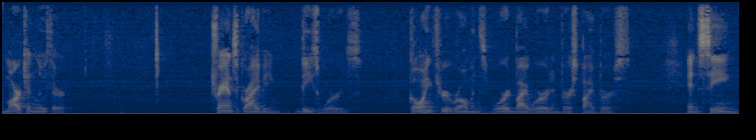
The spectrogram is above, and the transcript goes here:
Martin Luther transcribing these words, going through Romans word by word and verse by verse, and seeing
